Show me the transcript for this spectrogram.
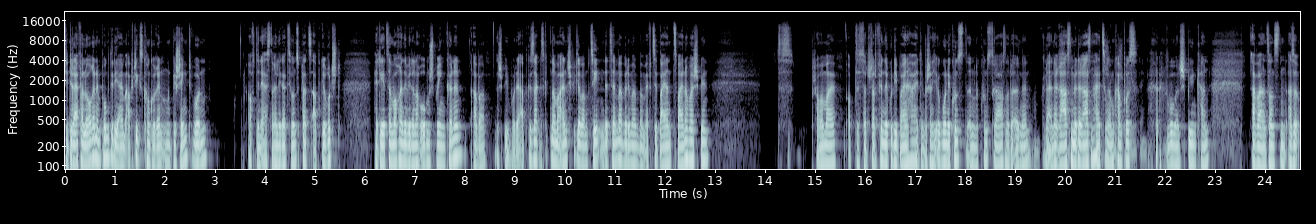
die drei verlorenen Punkte, die einem Abstiegskonkurrenten geschenkt wurden, auf den ersten Relegationsplatz abgerutscht. Hätte jetzt am Wochenende wieder nach oben springen können, aber das Spiel wurde abgesagt. Es gibt nochmal ein Spiel, aber am 10. Dezember würde man beim FC Bayern 2 nochmal spielen. Das schauen wir mal, ob das dann stattfindet. Gut, die Bayern hätten wahrscheinlich irgendwo eine Kunst, einen Kunstrasen oder irgendein, oder eine Rasen mit Rasenheizung am Campus, wo man spielen kann. Aber ansonsten, also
